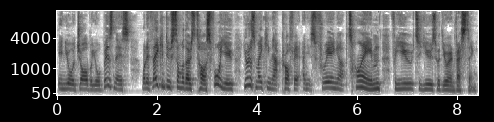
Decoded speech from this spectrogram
in your job or your business. Well, if they can do some of those tasks for you, you're just making that profit and it's freeing up time for you to use with your investing.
